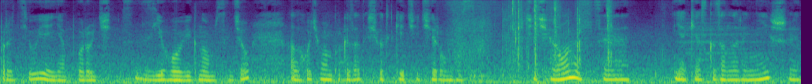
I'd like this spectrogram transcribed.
працює. Я поруч з його вікном сиджу, але хочу вам показати, що таке чичеронес. Чичеронес це як я сказала раніше,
